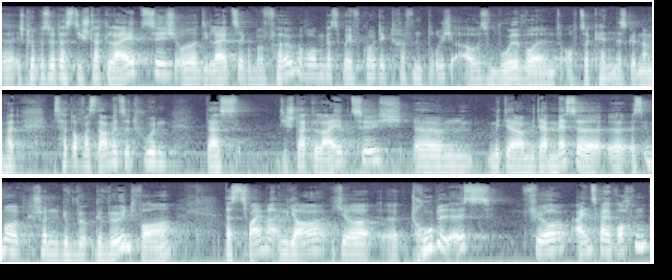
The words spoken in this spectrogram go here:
äh, ich glaube so, dass die Stadt Leipzig oder die Leipziger Bevölkerung das Wave Gothic Treffen durchaus wohlwollend auch zur Kenntnis genommen hat. Das hat auch was damit zu tun, dass die Stadt Leipzig ähm, mit, der, mit der Messe äh, es immer schon gewö- gewöhnt war, dass zweimal im Jahr hier äh, Trubel ist für ein, zwei Wochen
